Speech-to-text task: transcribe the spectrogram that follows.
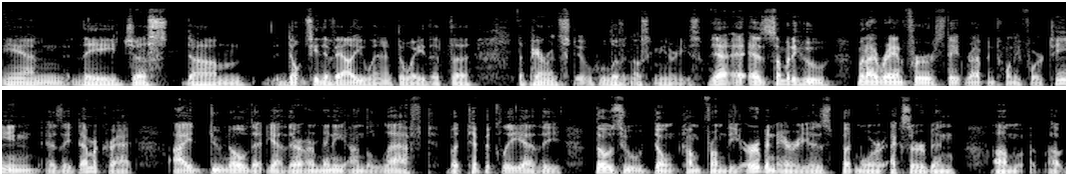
and they just um, don't see the value in it the way that the the parents do who live in those communities. Yeah, as somebody who, when I ran for state rep in 2014 as a Democrat, I do know that, yeah, there are many on the left, but typically, yeah, the, those who don't come from the urban areas, but more ex-urban, um, out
